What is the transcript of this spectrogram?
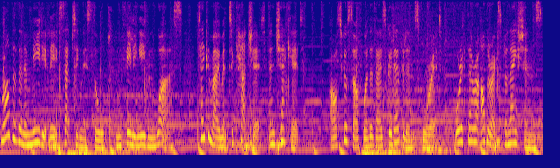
Rather than immediately accepting this thought and feeling even worse, take a moment to catch it and check it. Ask yourself whether there's good evidence for it or if there are other explanations.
